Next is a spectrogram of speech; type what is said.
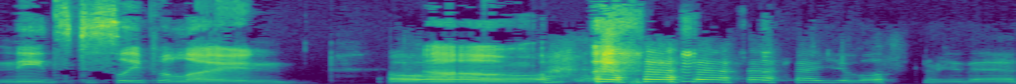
Needs to sleep alone. Oh, um, you lost me there.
